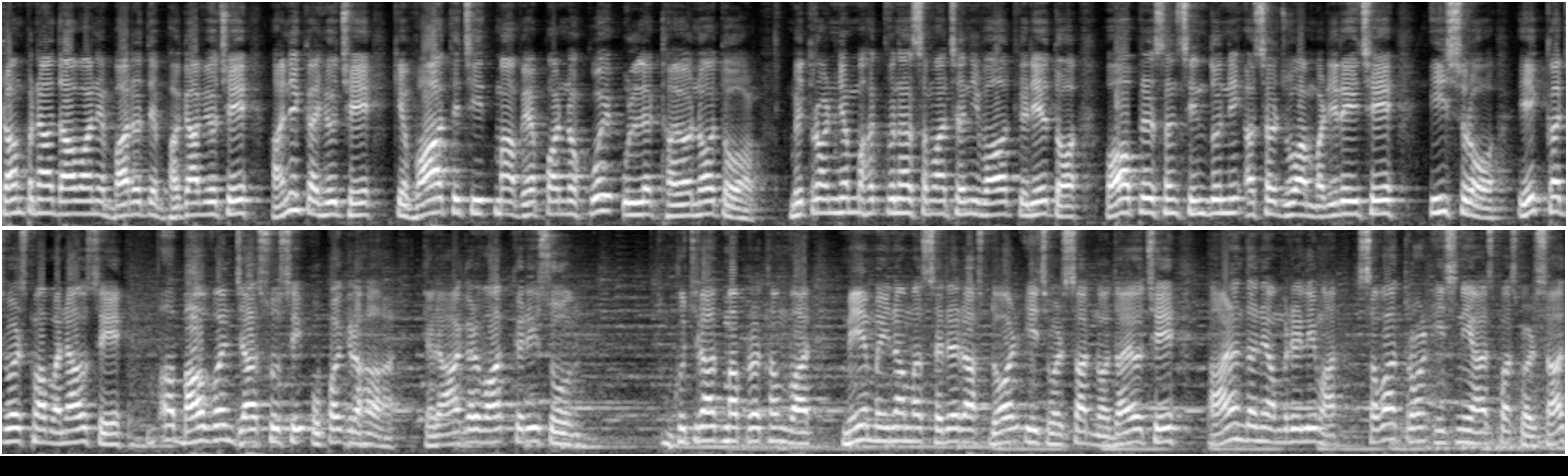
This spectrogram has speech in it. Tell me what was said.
ટ્રમ્પના દાવાને ભારતે ભગાવ્યો છે અને કહ્યું છે કે વાતચીતમાં વેપારનો કોઈ ઉલ્લેખ થયો નહોતો. મિત્રો, અન્ય મહત્વના સમાચારની વાત કરીએ તો ઓપરેશન સિંધુની અસર જોવા મળી રહી છે. ઈસરો એક જ વર્ષમાં બનાવશે બાવન જાસૂસી ઉપગ્રહ. ત્યારે આગળ વાત કરીશું. ગુજરાતમાં પ્રથમવાર મે મહિનામાં સરેરાશ દોઢ ઇંચ વરસાદ નોંધાયો છે. આણંદ અને અમરેલીમાં સવા ત્રણ ઇંચની આસપાસ વરસાદ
